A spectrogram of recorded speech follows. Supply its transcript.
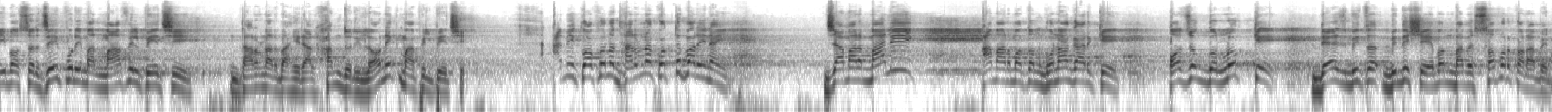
এই বছর যে পরিমাণ মাহফিল পেয়েছি, ধারণার বাহির, আলহামদুলিল্লাহ, অনেক মাহফিল পেয়েছি। আমি কখনো ধারণা করতে পারি নাই যে আমার মালিক আমার মতন গুণাগারকে অযোগ্য লোককে দেশ বিদেশে এমনভাবে সফর করাবেন।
